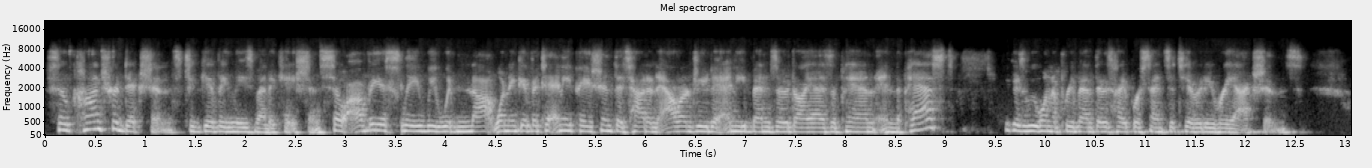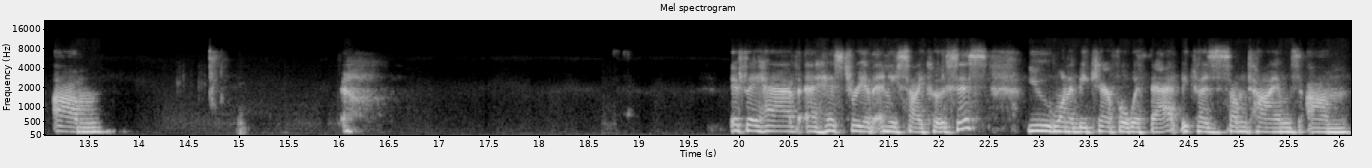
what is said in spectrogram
So contradictions to giving these medications. So obviously we would not want to give it to any patient that's had an allergy to any benzodiazepine in the past because we want to prevent those hypersensitivity reactions. Um, If they have a history of any psychosis, you want to be careful with that because sometimes um,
